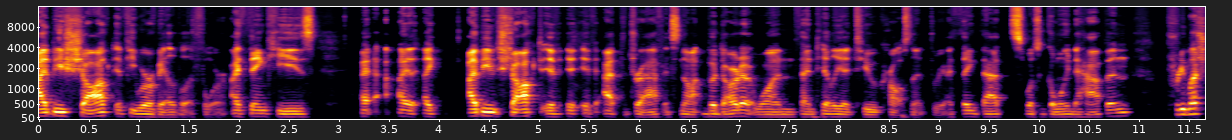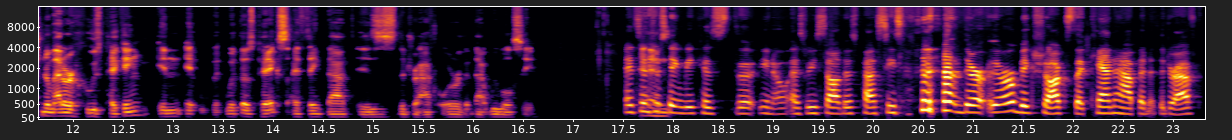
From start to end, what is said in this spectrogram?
I'd be shocked if he were available at four. I think he's I, I like I'd be shocked if, if, if at the draft it's not Bedard at one, Fantilli at two, Carlsson at three. I think that's what's going to happen. Pretty much no matter who's picking in it, with those picks, I think that is the draft order that, that we will see. It's interesting and, because the you know as we saw this past season, there there are big shocks that can happen at the draft.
